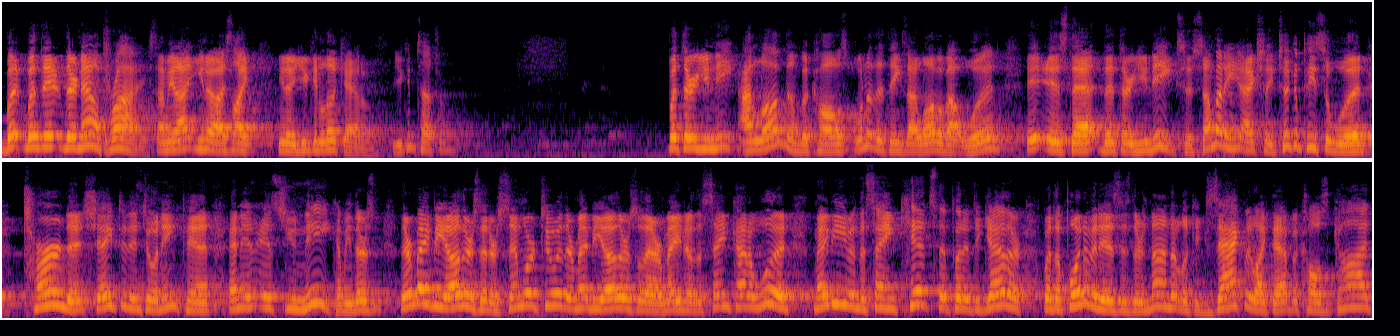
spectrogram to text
but but they're, they're now prized. I mean, I, you know, it's like, you know, you can look at them, you can touch them, but they're unique. I love them because one of the things I love about wood is that, that they're unique. So somebody actually took a piece of wood, turned it, shaped it into an ink pen, and it, it's unique. I mean, there's, there may be others that are similar to it. There may be others that are made of the same kind of wood, maybe even the same kits that put it together. But the point of it is, is there's none that look exactly like that because God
